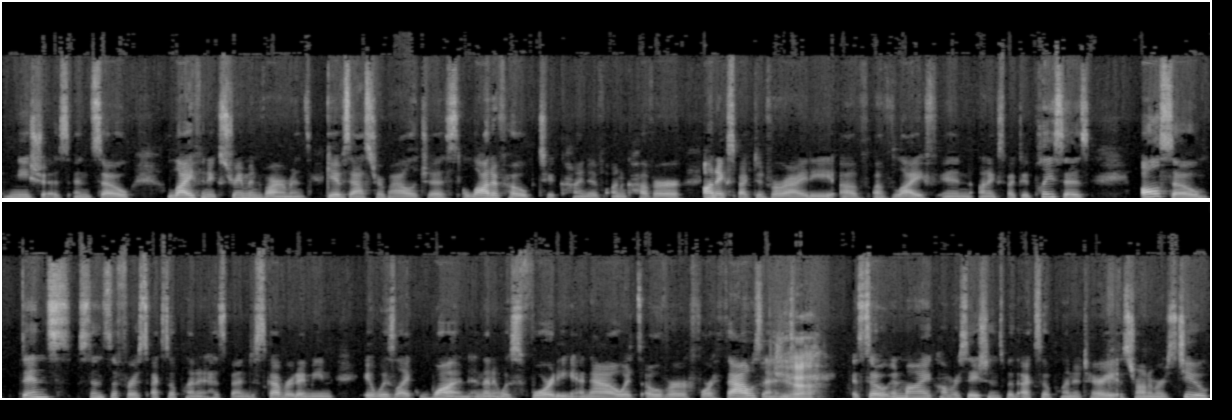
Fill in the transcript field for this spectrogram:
niches. And so life in extreme environments gives astrobiologists a lot of hope to kind of uncover unexpected variety of, of life in unexpected places. Also since since the first exoplanet has been discovered i mean it was like one and then it was 40 and now it's over 4000 yeah so in my conversations with exoplanetary astronomers too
